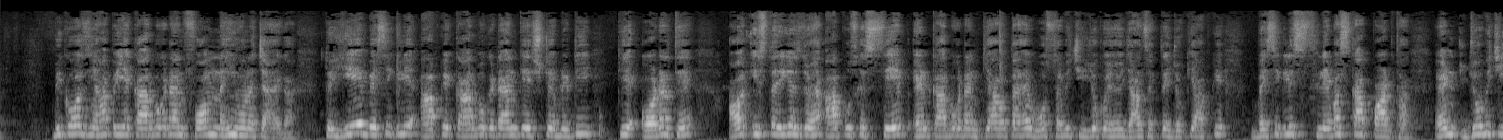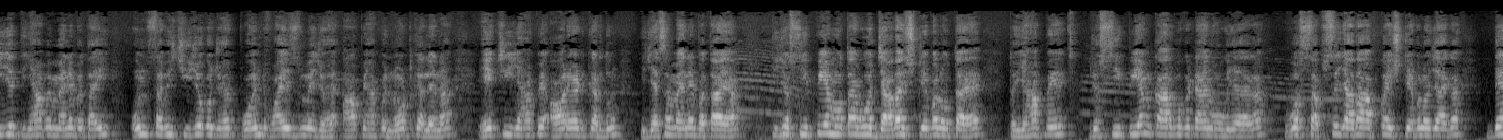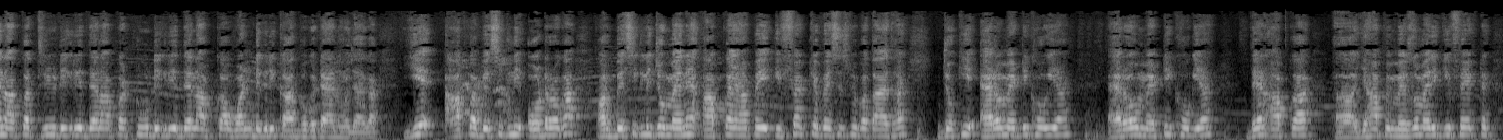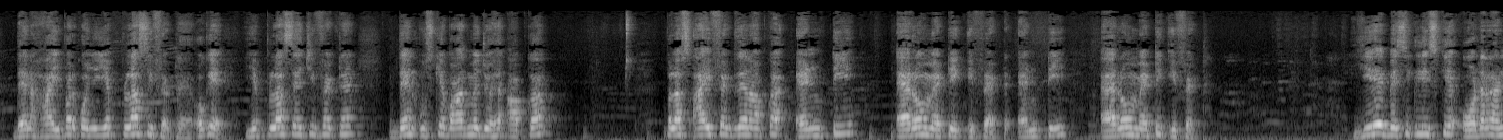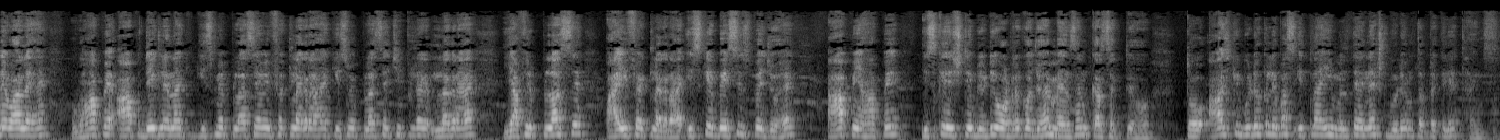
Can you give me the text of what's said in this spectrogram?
बिकॉज़ यहाँ पे ये कार्बोकेटाइन फॉर्म नहीं होना चाहेगा। तो ये बेसिकली आपके कार्बोकेटाइन के स्टेबिलिटी के ऑर्डर थे। और इस तरीके से जो है आप उसके सेप एंड कार्बोकटन क्या होता है, वो सभी चीज़ों को जो जान सकते हैं, जो कि आपके बेसिकली सिलेबस का पार्ट था। एंड जो भी चीज़ें यहाँ पे मैंने बताई, उन सभी चीज़ों को जो है पॉइंट वाइज में जो है आप यहाँ पे नोट कर लेना। एक चीज़ यहाँ पे और ऐड कर दूँ, कि जैसा मैंने बताया कि जो सीपीएम होता है, वो ज़्यादा स्टेबल होता है। तो यहाँ पे जो सीपीएम कार्बोकेटाइन हो जाएगा, वो सबसे ज़्यादा आपका स्टेबल हो जाएगा देन आपका थ्री डिग्री देन आपका टू डिग्री देन आपका वन डिग्री कार्बोकेटाइन हो जाएगा। ये आपका बेसिकली ऑर्डर होगा और बेसिकली जो मैंने आपका यहाँ पे इफ़ेक्ट के बेसिस पे बताया था, जो कि एरोमेटिक हो गया एरोमेटिक हो गया देन आपका यहाँ पे मेजोमेरिक इफ़ेक्ट देन हाइपर ये प्लस इफ़ेक्ट है ओके ये प्लस एच इफ़ेक्ट है देन उसके बाद में जो है आपका प्लस आई इफ़ेक्ट देन आपका anti aromatic effect anti aromatic effect ये बेसिकली इसके ऑर्डर रहने वाले हैं। वहाँ पे आप देख लेना कि किसमें प्लस एम इफ़ेक्ट लग रहा है, किसमें प्लस एच लग रहा है, या फिर प्लस आई इफ़ेक्ट लग रहा है। इसके बेसिस पे जो है, आप यहाँ पे इसके स्टेबिलिटी ऑर्डर को जो है मेंशन कर सकते हो। तो आज की वीडियो के लिए बस इतना ही। मिलते हैं नेक्स्ट वीडियो में। तब तक के लिए थैंक्स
